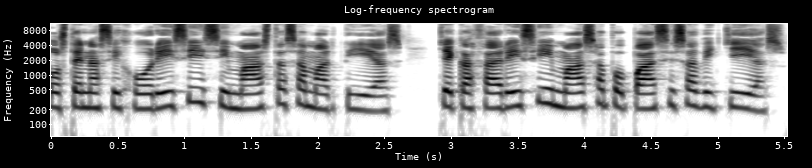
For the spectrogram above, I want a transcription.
ώστε να συγχωρήσει εις ημάς τας αμαρτίας και καθαρίσει ημάς από πάσης αδικίας».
